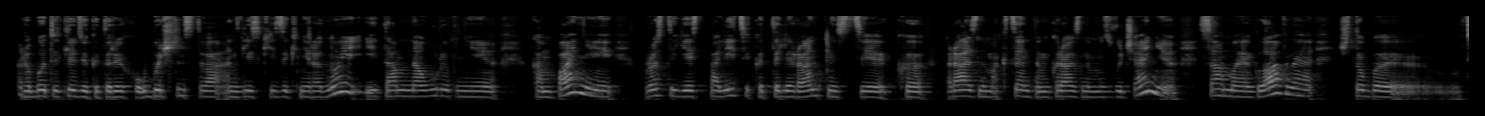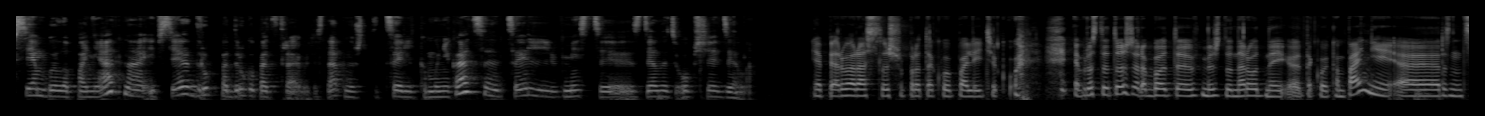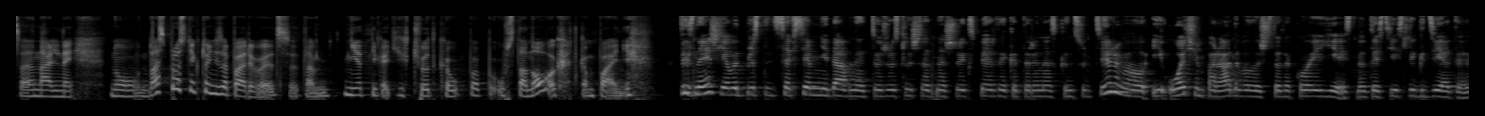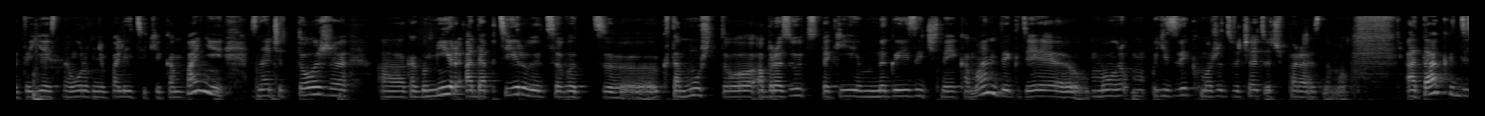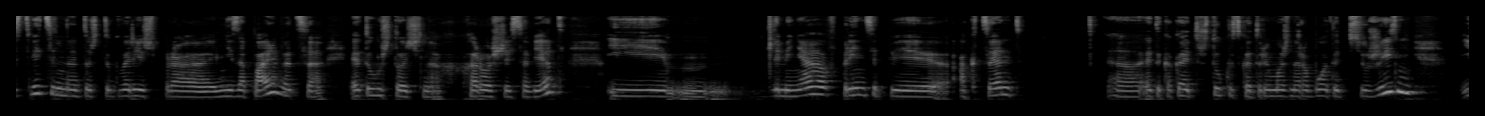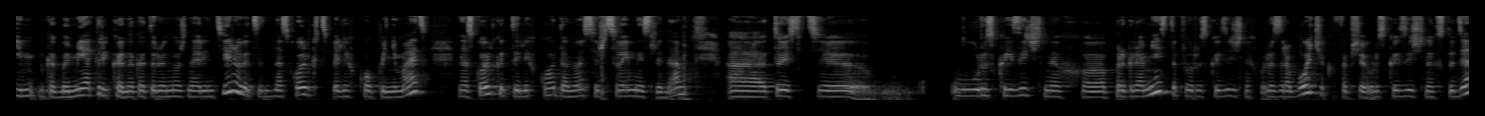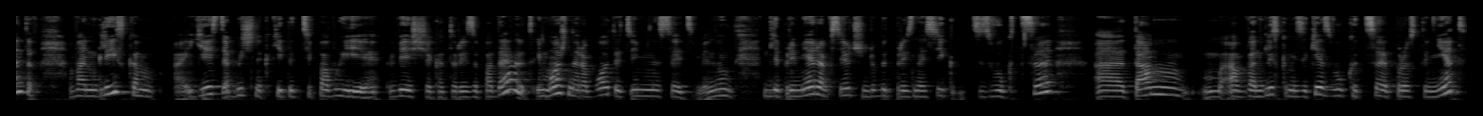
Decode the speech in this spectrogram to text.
работают люди, которых у большинства английский язык не родной, и там на уровне компании просто есть политика толерантности к разным акцентам, к разному звучанию. Самое главное, чтобы всем было понятно, и все друг под друга подстраивались, да, потому что цель коммуникация, цель вместе сделать общее дело. Я первый раз слышу про такую политику. Я просто тоже работаю в международной э, такой компании э, разнациональной. Но у нас просто никто не запаривается. Там нет никаких четко установок от компании. Ты знаешь, я вот просто совсем недавно тоже услышала от нашего эксперта, который нас консультировал, и очень порадовалась, что такое есть. Ну, то есть, если где-то это есть на уровне политики компании, значит, тоже а, как бы мир адаптируется вот э, к тому, что образуются такие многоязычные команды, где язык может звучать очень по-разному. А так, действительно, то, что ты говоришь про не запариваться, это уж точно хороший совет. И для меня, в принципе, акцент э, это какая-то штука, с которой можно работать всю жизнь, и как бы метрика, на которую нужно ориентироваться, насколько тебе легко понимать, насколько ты легко доносишь свои мысли, да. А, то есть э, у русскоязычных э, программистов, у русскоязычных разработчиков, вообще у русскоязычных студентов в английском э, есть обычно какие-то типовые вещи, которые западают, и можно работать именно с этими. Ну, для примера, все очень любят произносить звук «ц», а там в английском языке звука «ц» просто нет,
